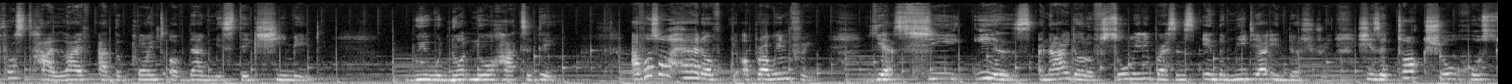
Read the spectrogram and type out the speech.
paused her life at the point of that mistake she made. We would not know her today. I've also heard of Oprah Winfrey. Yes, she is an idol of so many persons in the media industry. She's a talk show host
